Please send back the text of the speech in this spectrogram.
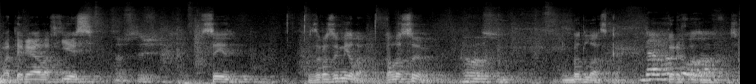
В матеріалах є. Все зрозуміло? Голосуємо. Голосуй. Будь ласка. Переходимо. За.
